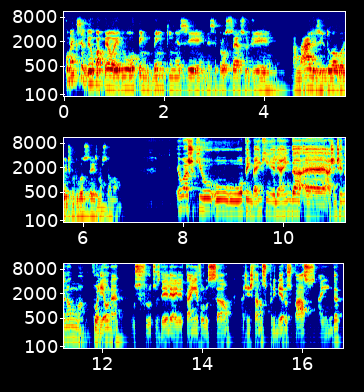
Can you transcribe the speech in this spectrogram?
Como é que você vê o papel aí do Open Banking nesse, nesse processo de análise do algoritmo de vocês, Marcelo? Eu acho que o, o, o Open Banking, ele ainda, é, a gente ainda não colheu, né, os frutos dele, ele está em evolução, a gente está nos primeiros passos ainda,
